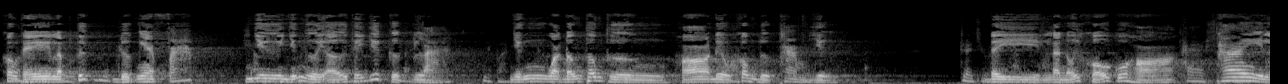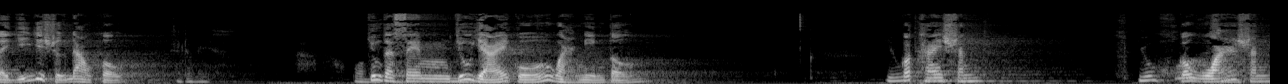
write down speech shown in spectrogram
Không thể lập tức được nghe Pháp, Như những người ở thế giới cực lạ. Những hoạt động thông thường, Họ đều không được tham dự. Đây là nỗi khổ của họ Thai là dĩ với sự đau khổ. Chúng ta xem chú giải của Hoàng Niệm Tổ. Có thai sanh, Có quá sanh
